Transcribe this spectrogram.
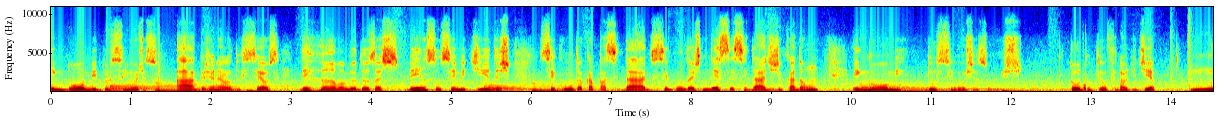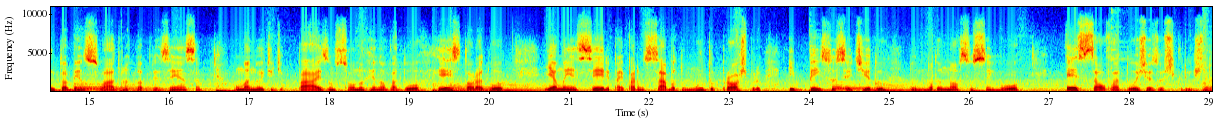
em nome do Senhor Jesus. Abre a janela dos céus, derrama, meu Deus, as bênçãos sem medidas, segundo a capacidade, segundo as necessidades de cada um, em nome do Senhor Jesus. Que todos tenham um final de dia muito abençoado na tua presença, uma noite de paz, um sono renovador, restaurador e amanhecer, Pai, para um sábado muito próspero e bem-sucedido no nome do nosso Senhor e Salvador Jesus Cristo.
